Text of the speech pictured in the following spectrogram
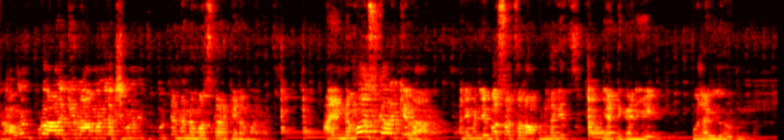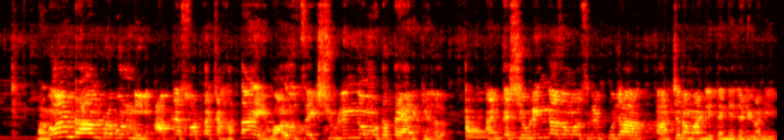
रावण पुढे आला की राम आणि लक्ष्मणाने तिकडून त्यांना नमस्कार केला महाराज. आणि नमस्कार केला आणि म्हणले बसा चला आपण लगेच या ठिकाणी हे पूजा विधी करून घेऊ." भगवान राम प्रभूंनी आपल्या स्वतःच्या हाताने वाळूचं एक शिवलिंग मोठं तयार केलं. आणि त्या शिवलिंगाजवळ सगळी पूजा अर- अर्चना मांडली त्यांनी त्या ठिकाणी.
